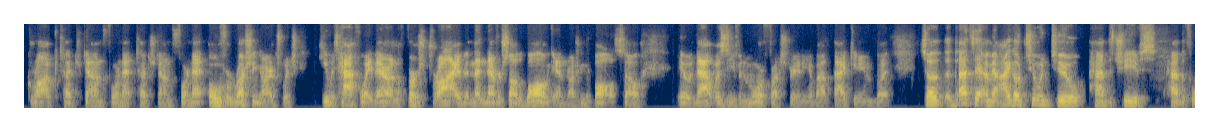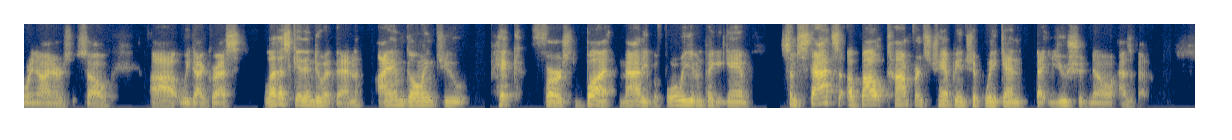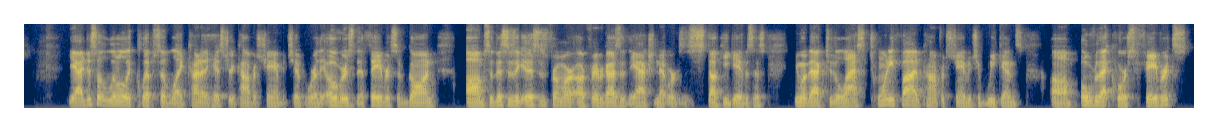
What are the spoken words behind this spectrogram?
Gronk touchdown, Fournette touchdown, Fournette over rushing yards, which he was halfway there on the first drive, and then never saw the ball again rushing the ball. So it, that was even more frustrating about that game. But so that's it. I mean, I go two and two, had the Chiefs, had the 49ers. So uh, we digress. Let us get into it then. I am going to pick first, but Maddie, before we even pick a game, some stats about conference championship weekend that you should know as a bettor. Yeah, just a little eclipse of like kind of the history of conference championship where the overs, the favorites have gone. Um, so this is this is from our, our favorite guys at the Action Network. This is Stucky gave us this. He went back to the last 25 conference championship weekends. Uh, over that course, favorites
